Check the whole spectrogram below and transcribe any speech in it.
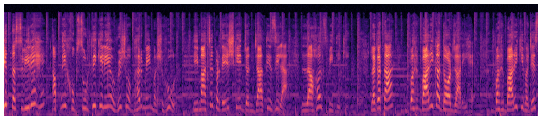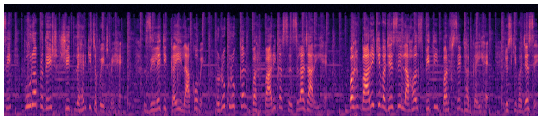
ये तस्वीरें हैं अपनी खूबसूरती के लिए विश्व भर में मशहूर, हिमाचल प्रदेश के जनजातीय जिला लाहौल स्पीति की। लगातार बर्फबारी का दौर जारी है। बर्फबारी की वजह से पूरा प्रदेश शीतलहर की चपेट में है। ज़िले के कई इलाकों में रुक रुक कर बर्फबारी का सिलसिला जारी है। बर्फबारी की वजह से लाहौल स्पीति बर्फ़ से ढक गई है, जिसकी वजह से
